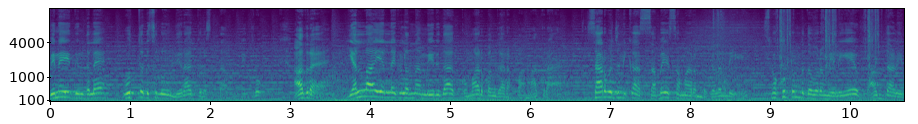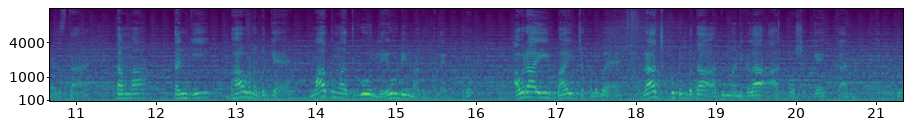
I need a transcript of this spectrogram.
ವಿನಯದಿಂದಲೇ ಉತ್ತರಿಸಲು ನಿರಾಕರಿಸ್ತಾ ಬಂದಿದ್ರು ಆದರೆ ಎಲ್ಲ ಎಲ್ಲೆಗಳನ್ನ ಮೀರಿದ ಕುಮಾರ್ ಬಂಗಾರಪ್ಪ ಮಾತ್ರ ಸಾರ್ವಜನಿಕ ಸಭೆ ಸಮಾರಂಭಗಳಲ್ಲಿ ಸ್ವಕುಟುಂಬದವರ ಮೇಲೆಯೇ ವಾಗ್ದಾಳಿ ನಡೆಸ್ತಾ ತಮ್ಮ ತಂಗಿ, ಭಾವನ ಬಗ್ಗೆ ಮಾತು ಮಾತಿಗೂ ಲೇವಡಿ ಮಾಡುತ್ತಲೇ ಬಂದರು. ಅವರ ಈ ಬಾಯಿ ಚಪಲವೇ ರಾಜ್ ಕುಟುಂಬದ ಅಭಿಮಾನಿಗಳ ಆಕ್ರೋಶಕ್ಕೆ ಕಾರಣವಾಗಿರುವುದು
